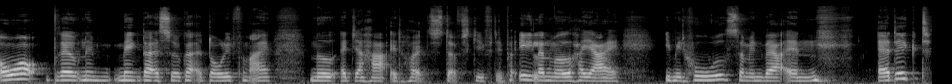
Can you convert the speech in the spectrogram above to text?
overdrevne mængder af sukker er dårligt for mig, med at jeg har et højt stofskifte. På en eller anden måde har jeg i mit hoved, som en hver anden addict,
